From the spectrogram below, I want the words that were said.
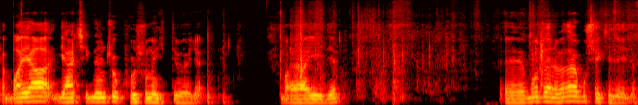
Ya bayağı gerçekten çok hoşuma gitti böyle. Bayağı iyiydi. Ee, bu denemeler bu şekildeydi.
